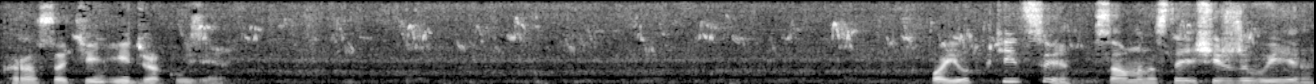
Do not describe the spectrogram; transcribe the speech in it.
красотень и джакузи. Поют птицы, самые настоящие живые.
